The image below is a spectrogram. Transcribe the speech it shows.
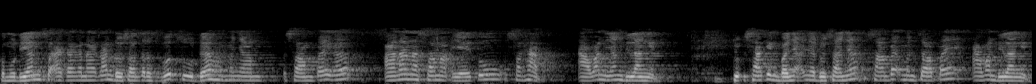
kemudian seakan-akan dosa tersebut sudah sampai ke anak-anak sama yaitu sehat awan yang di langit saking banyaknya dosanya sampai mencapai awan di langit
